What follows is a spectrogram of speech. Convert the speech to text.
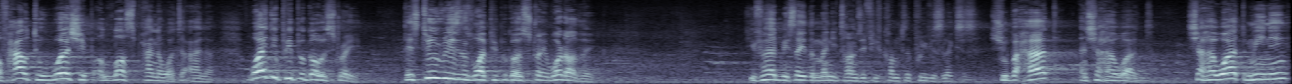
of how to worship Allah subhanahu wa ta'ala. Why do people go astray? There's two reasons why people go astray. What are they? You've heard me say them many times if you've come to the previous lectures. Shubahat and shahawat. Shahawat meaning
